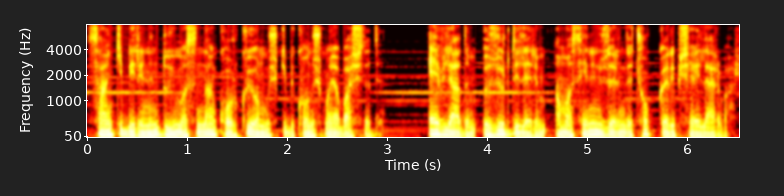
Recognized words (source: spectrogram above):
sanki birinin duymasından korkuyormuş gibi konuşmaya başladı. Evladım özür dilerim ama senin üzerinde çok garip şeyler var.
